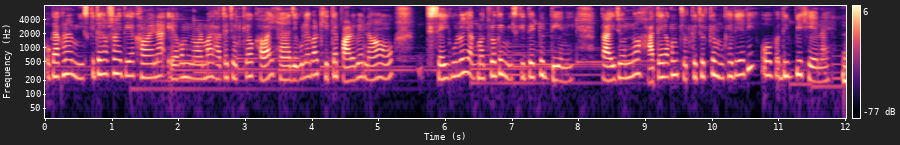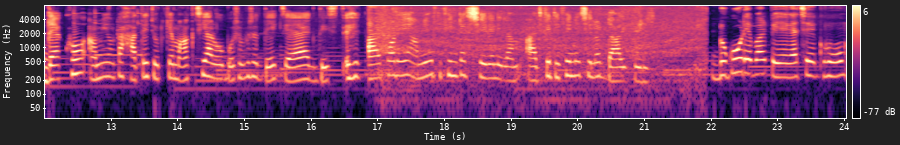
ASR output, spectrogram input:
ওকে এখন আর মিসকিতে সবসময় দিয়ে খাওয়ায় না। এরকম নর্মাল হাতে চটকেও খাওয়ায়। হ্যাঁ যেগুলো এবার খেতে পারবে নাও। সেইগুলোই একমাত্র ওকে মিষ্কিতে একটু দিয়ে নিই। তাই জন্য হাতে এরকম চটকে চটকে মুখে দিয়ে দিই, ও দিব্যি খেয়ে নেয়। দেখো, আমি ওটা হাতে চটকে মাখছি আর ও বসে বসে দেখছে এক দিস্তে তারপরে আমিও টিফিনটা সেরে নিলাম। আজকে টিফিনে ছিল ডাল পুরি। ডুগুর এবার পেয়ে গেছে ঘুম।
